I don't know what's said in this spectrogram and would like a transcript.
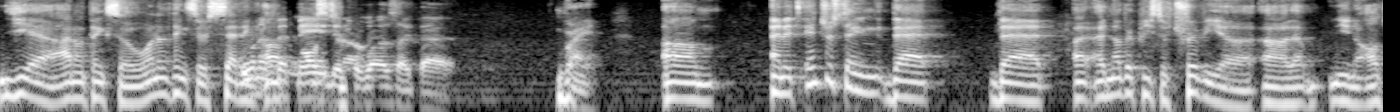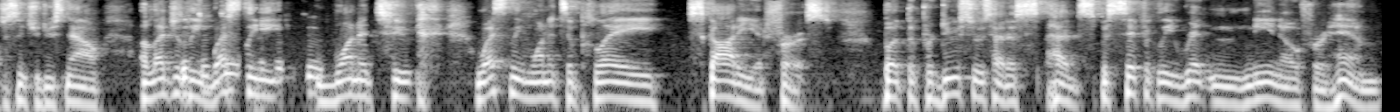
Yeah, I don't think so. One of the things they're setting wouldn't up have been made also- if it was like that. Right. Um, and it's interesting that that uh, another piece of trivia uh, that you know I'll just introduce now. Allegedly, Wesley wanted to Wesley wanted to play Scotty at first, but the producers had a, had specifically written Nino for him.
